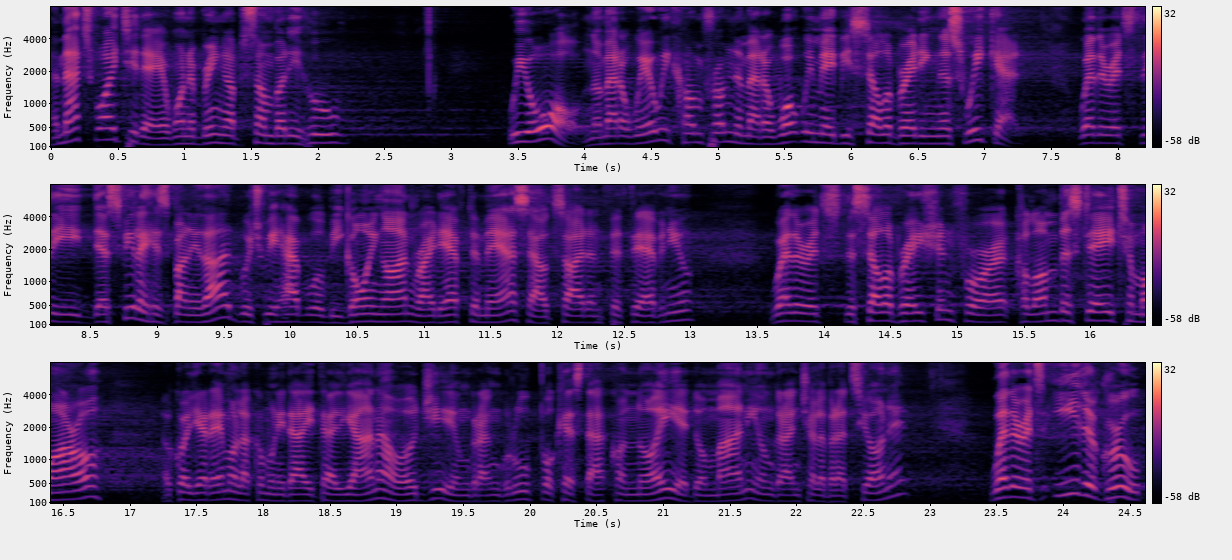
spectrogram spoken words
And that's why today I want to bring up somebody who we all, no matter where we come from, no matter what we may be celebrating this weekend, whether it's the Desfile Hispanidad, which we have will be going on right after Mass outside on Fifth Avenue, whether it's the celebration for Columbus Day tomorrow, accoglieremo la comunità italiana oggi, un gran gruppo che sta con noi e domani un gran celebrazione. Whether it's either group,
